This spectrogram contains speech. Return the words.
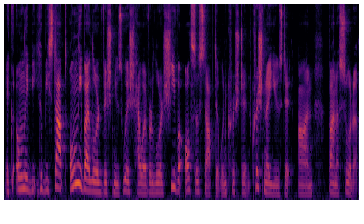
It could only be could be stopped only by Lord Vishnu's wish. However, Lord Shiva also stopped it when Krishna, Krishna used it on Banasura.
